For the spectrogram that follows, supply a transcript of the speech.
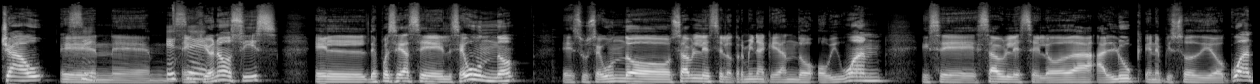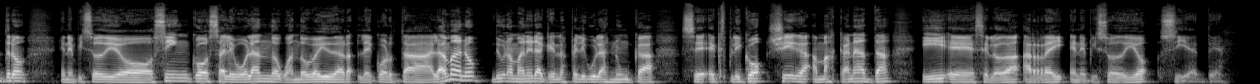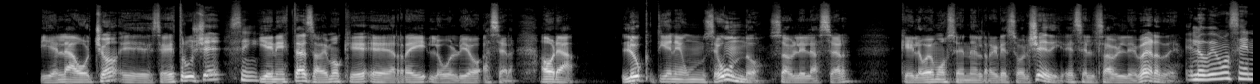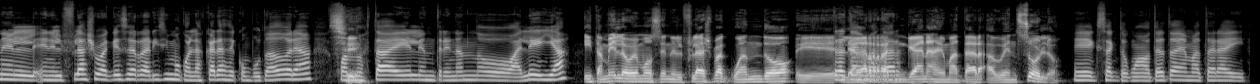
Chau, en, eh, Ese- en Geonosis. El, después se hace el segundo. eh, su segundo sable se lo termina quedando Obi-Wan. Ese sable se lo da a Luke en episodio 4. En episodio 5 sale volando cuando Vader le corta la mano. De una manera que en las películas nunca se explicó. Llega a Mascanata y eh, se lo da a Rey en episodio 7. Y en la 8 eh, se destruye. Sí. Y en esta sabemos que eh, Rey lo volvió a hacer. Ahora, Luke tiene un segundo sable láser que lo vemos en el regreso del Jedi. Es el sable verde. Lo vemos en el, en el flashback ese rarísimo con las caras de computadora, cuando Sí. está él entrenando a Leia. Y también lo vemos en el flashback cuando eh, le agarran ganas de matar a Ben Solo. Eh, exacto, cuando trata de matar ahí.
